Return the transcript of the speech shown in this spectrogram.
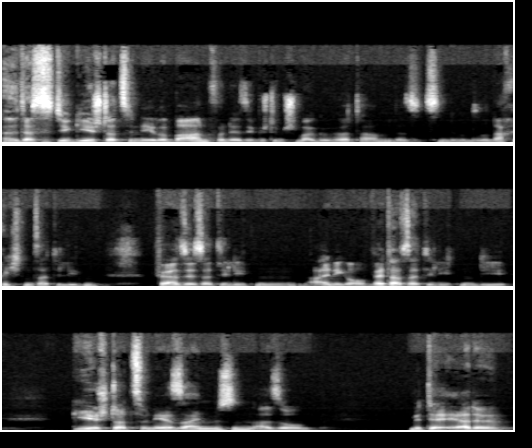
Äh, das ist die geostationäre Bahn, von der Sie bestimmt schon mal gehört haben. Da sitzen unsere Nachrichtensatelliten, Fernsehsatelliten, einige auch Wettersatelliten, die geostationär sein müssen, also mit der Erde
